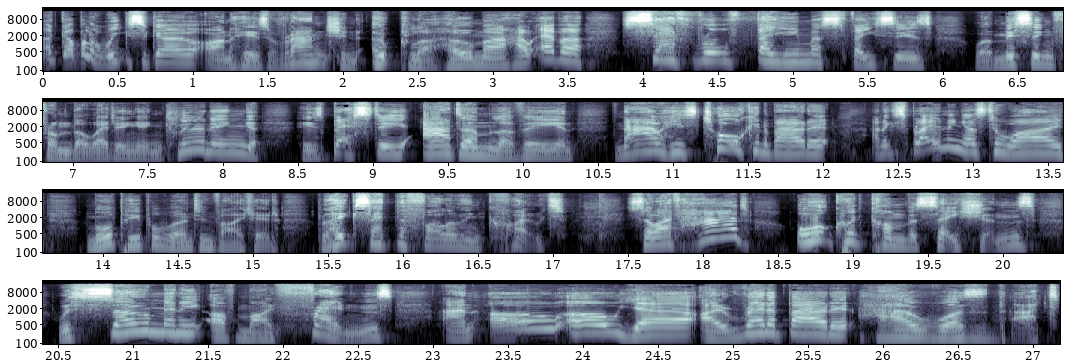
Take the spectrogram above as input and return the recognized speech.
a couple of weeks ago on his ranch in Oklahoma. However, several famous faces were missing from the wedding, including his bestie Adam Levine. Now he's talking about it and explaining as to why more people weren't invited. Blake said the following quote So I've had awkward conversations with so many of my friends, and oh, oh, yeah, I read about it. How was that?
